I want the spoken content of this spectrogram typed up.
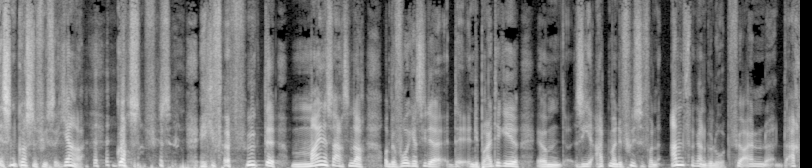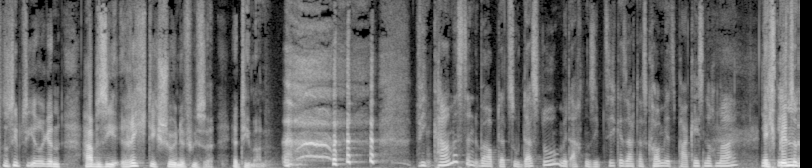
Es sind Gossenfüße, ja, Gossenfüße. Ich verfügte meines Erachtens nach, und bevor ich jetzt wieder in die Breite gehe, ähm, sie hat meine Füße von Anfang an gelobt. Für einen 78-Jährigen haben sie richtig schöne Füße, Herr Thiemann. Wie kam es denn überhaupt dazu, dass du mit 78 gesagt hast, komm, jetzt packe ich es nochmal? Jetzt ich bin,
